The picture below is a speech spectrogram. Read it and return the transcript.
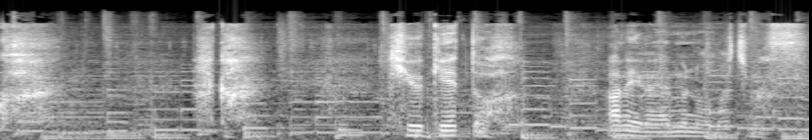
こあかん休憩と雨が止むのを待ちます。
